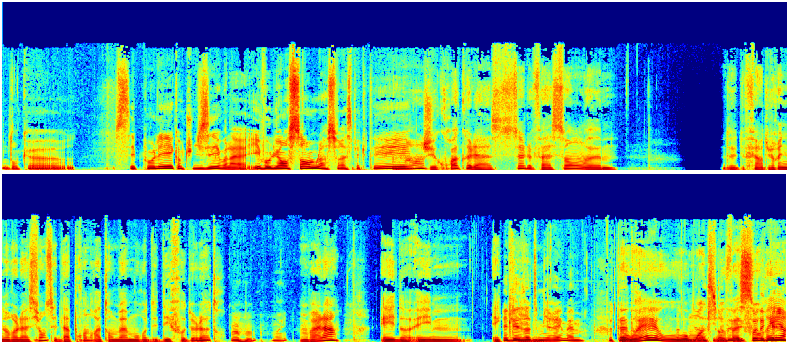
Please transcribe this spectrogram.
Donc, euh, s'épauler, comme tu disais, voilà, évoluer ensemble, se respecter. Non, je crois que la seule façon euh, de, de faire durer une relation, c'est d'apprendre à tomber amoureux des défauts de l'autre. Mhm. Voilà. Et de, et, Et de les admirer même, peut-être. Ouais, ou au moins qu'ils nous fassent sourire.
